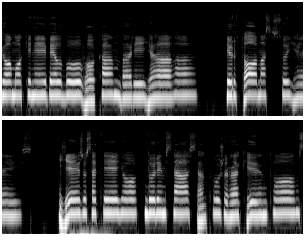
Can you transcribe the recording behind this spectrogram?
jo mokiniai vėl buvo kambaryje ir Tomas su jais. Jėzus atėjo durims esant užrakintoms,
